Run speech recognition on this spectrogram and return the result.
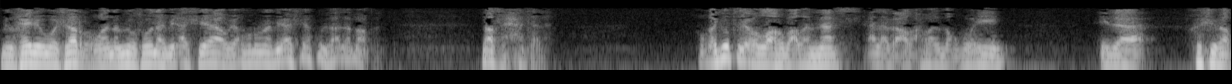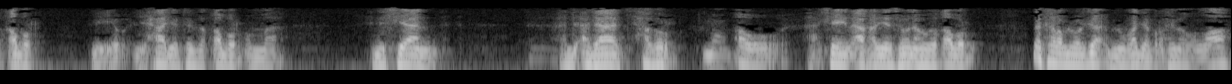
من خير وشر وأنهم يوصون بأشياء ويأمرون بأشياء كل هذا باطل. لا صحة له. وقد يطلع الله بعض الناس على بعض أحوال المقبورين إذا كشف القبر لحاجة في القبر أما نسيان أداة حفر نعم. أو شيء آخر ينسونه في القبر ذكر ابن رجب رحمه الله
